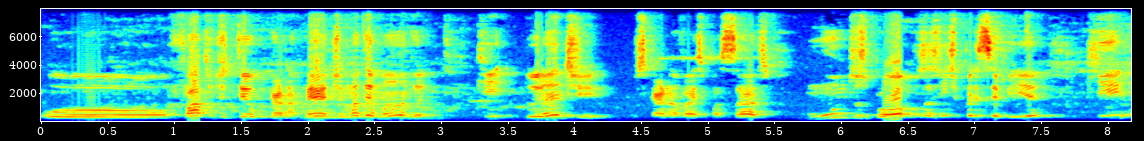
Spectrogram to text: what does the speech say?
O fato de ter o Carnapet é uma demanda que, durante os carnavais passados, muitos blocos a gente percebia que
